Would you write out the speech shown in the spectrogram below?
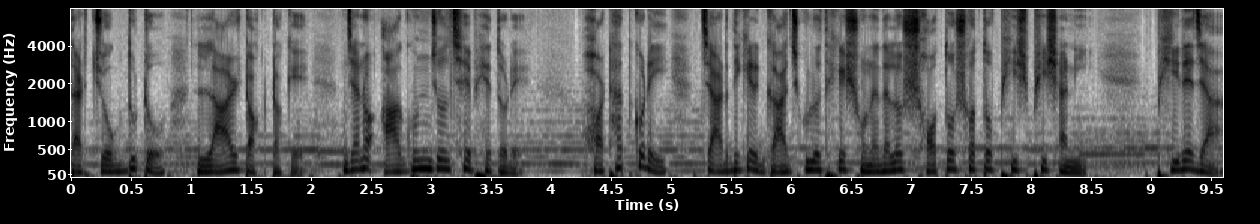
তার চোখ দুটো লাল টকটকে, যেন আগুন জ্বলছে ভেতরে। হঠাৎ করেই চারদিকের গাছগুলো থেকে শোনা গেল শত শত ফিসফিসানি। ফিরে যা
